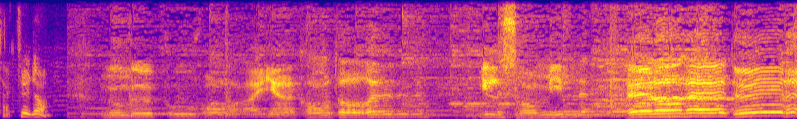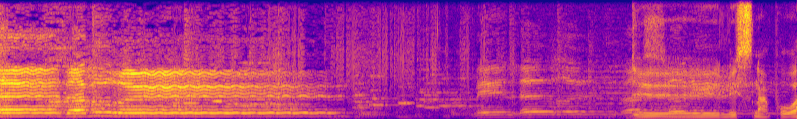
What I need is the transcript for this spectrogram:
Tack för idag. Nous ne pouvons rien contre eux. Ils sont mille et l'on est deux les amoureux. Du lyssnar på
